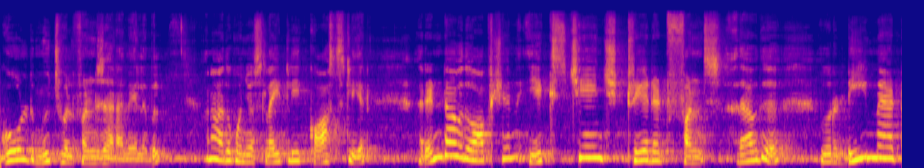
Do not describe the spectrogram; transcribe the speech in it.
gold mutual funds are available ஆனால் அது கொஞ்சம் ஸ்லைட்லி காஸ்ட்லியர் ரெண்டாவது ஆப்ஷன் எக்ஸ்சேஞ்ச் ட்ரேடட் ஃபண்ட்ஸ் அதாவது ஒரு டிமேட்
